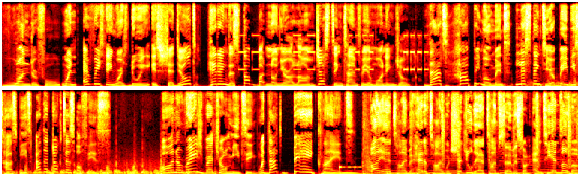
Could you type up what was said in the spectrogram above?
wonderful when everything worth doing is scheduled, hitting the stop button on your alarm just in time for your morning jog. That happy moment listening to your baby's heartbeat at the doctor's office or an arranged virtual meeting with that big client. Buy airtime ahead of time with scheduled airtime service on MTN Momo.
